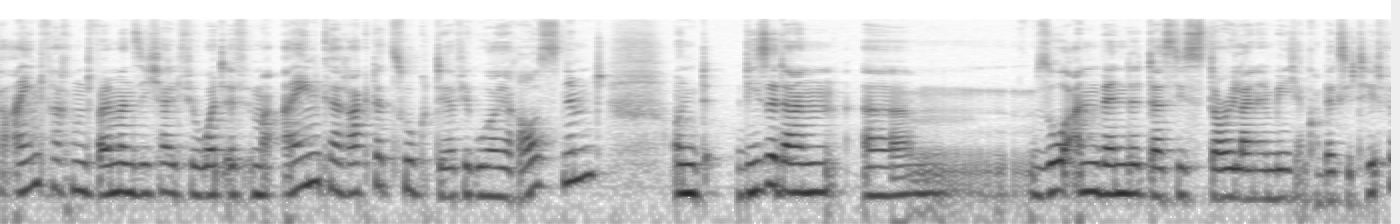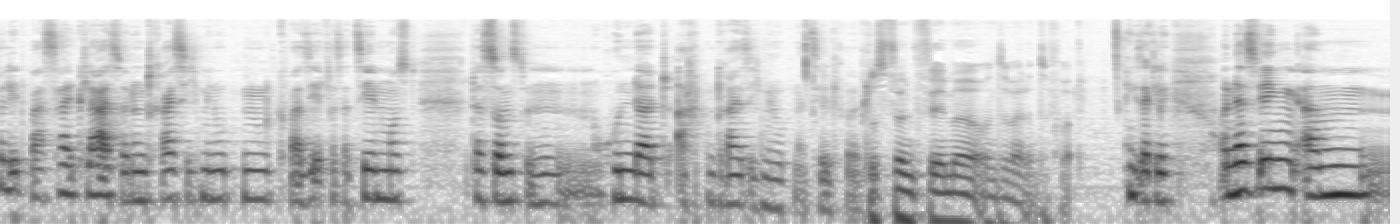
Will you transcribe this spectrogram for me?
vereinfachend, weil man sich halt für What If immer einen Charakterzug der Figur herausnimmt und diese dann ähm, so anwendet, dass die Storyline ein wenig an Komplexität verliert, was halt klar ist, weil du in 30 Minuten quasi etwas erzählen musst, das sonst in 138 Minuten erzählt wird. Plus fünf Filme und so weiter und so fort. Exactly. Und deswegen ähm,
